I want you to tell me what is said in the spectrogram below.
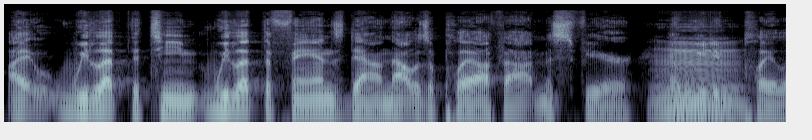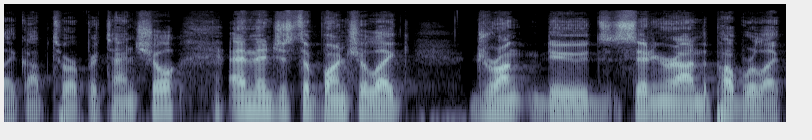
"I we let the team, we let the fans down. That was a playoff atmosphere, and we Mm. didn't play like up to our potential." And then just a bunch of like drunk dudes sitting around the pub were like,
